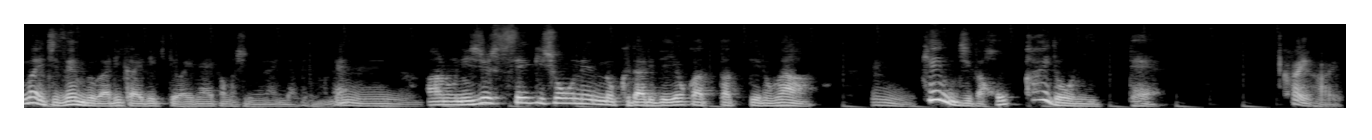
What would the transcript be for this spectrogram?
いまいち全部が理解できてはいないかもしれないんだけどもね。うんうんあの、20世紀少年の下りで良かったっていうのが、うんケンジが北海道に行って、はいはい。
